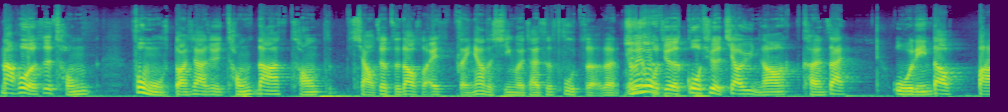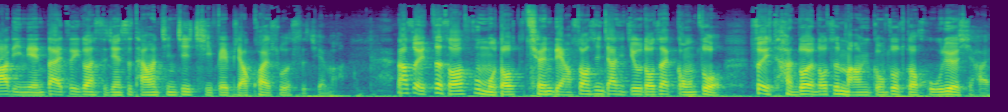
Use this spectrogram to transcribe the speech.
那或者是从父母端下去，从让他从小就知道说，哎，怎样的行为才是负责任？因为我觉得过去的教育，你知道，可能在五零到八零年代这一段时间是台湾经济起飞比较快速的时间嘛。那所以这时候父母都全两双性家庭几乎都在工作，所以很多人都是忙于工作，都忽略小孩，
